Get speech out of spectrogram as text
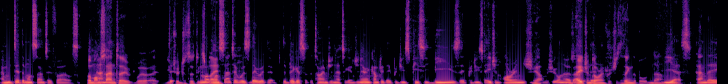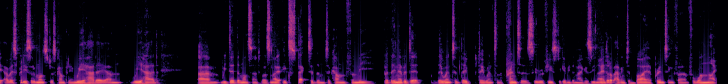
and we did the Monsanto files. Well, Monsanto were uh, you should just explain. Monsanto was they were the, the, biggest at the time genetic engineering company. They produced PCBs. They produced Agent Orange, yeah. which we all know about. Agent they, Orange, which is the thing that brought them down. Yes, and they it was a pretty sort of monstrous company. And we had a um, we had um, we did the Monsanto files, and I expected them to come for me, but they never did they went to they they went to the printers who refused to give me the magazine. I ended up having to buy a printing firm for one night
